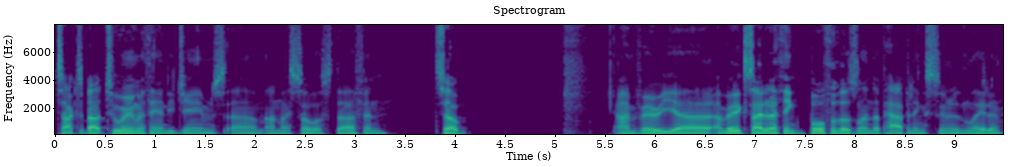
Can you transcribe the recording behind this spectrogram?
talked about touring with Andy James um, on my solo stuff, and so I'm very uh I'm very excited. I think both of those will end up happening sooner than later.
